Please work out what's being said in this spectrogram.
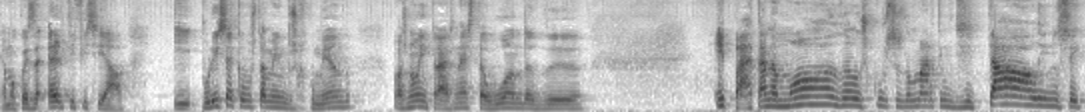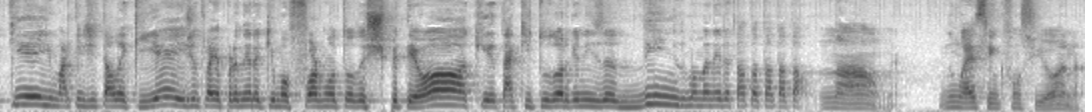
É uma coisa artificial. E por isso é que eu vos, também vos recomendo, vós não entrares nesta onda de epá, está na moda os cursos de marketing digital e não sei o quê, e o marketing digital é que é, e a gente vai aprender aqui uma fórmula toda XPTO, que está aqui tudo organizadinho de uma maneira tal, tal, tal, tal, tal. Não, não é assim que funciona.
